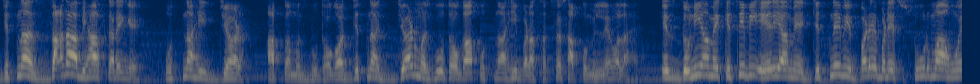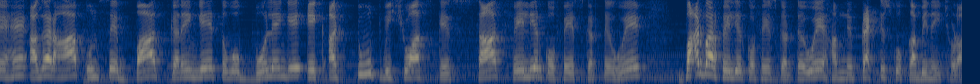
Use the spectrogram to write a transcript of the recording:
जितना ज़्यादा अभ्यास करेंगे, उतना ही जड़ आपका मज़बूत होगा और जितना जड़ मज़बूत होगा, उतना ही बड़ा सक्सेस आपको मिलने वाला है। इस दुनिया में किसी भी एरिया में जितने भी बड़े बड़े सूरमा हुए हैं, अगर आप उनसे बात करेंगे तो वो बोलेंगे एक अटूट विश्वास के साथ फेलियर को फेस करते हुए बार बार फेलियर को फेस करते हुए हमने प्रैक्टिस को कभी नहीं छोड़ा।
